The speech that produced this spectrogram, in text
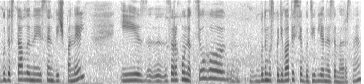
буде вставлений сендвіч-панель. І за рахунок цього будемо сподіватися, будівля не замерзне.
